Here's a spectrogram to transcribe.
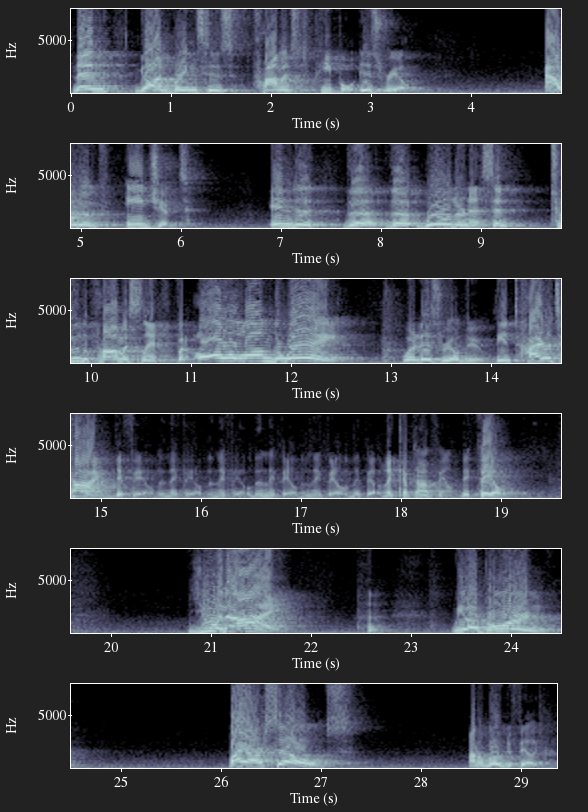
Then God brings his promised people, Israel, out of Egypt into the, the wilderness and to the promised land. But all along the way, what did Israel do? The entire time, they failed and they failed and they failed and they failed and they failed and they failed. And they kept on failing. They failed. You and I, we are born by ourselves on a road to failure.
